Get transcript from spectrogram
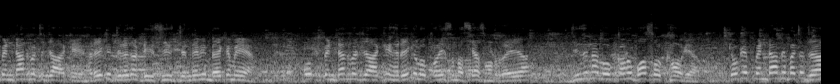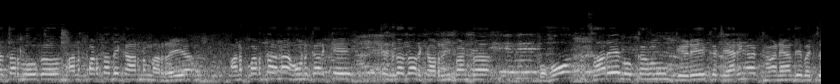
ਪਿੰਡਾਂ ਦੇ ਵਿੱਚ ਜਾ ਕੇ ਹਰੇਕ ਜ਼ਿਲ੍ਹੇ ਦਾ ਡੀਸੀ ਜਿੰਨੇ ਵੀ ਮਹਿਕਮੇ ਆ ਉਹ ਪਿੰਡਾਂ ਦੇ ਵਿੱਚ ਜਾ ਕੇ ਹਰੇਕ ਲੋਕਾਂ ਦੀ ਸਮੱਸਿਆ ਸੁਣ ਰਹੇ ਆ, ਜਿਹਦੇ ਨਾਲ ਲੋਕਾਂ ਨੂੰ ਬਹੁਤ ਸੌਖਾ ਹੋ ਗਿਆ। ਕਿਉਂਕਿ ਪਿੰਡਾਂ ਦੇ ਵਿੱਚ ਜ਼ਿਆਦਾਤਰ ਲੋਕ ਅਨਪੜ੍ਹਤਾ ਦੇ ਕਾਰਨ ਮਰ ਰਹੇ ਆ। ਅਨਪੜ੍ਹਤਾ ਨਾ ਹੋਣ ਕਰਕੇ ਕਿਸੇ ਦਾ ਆਧਾਰ ਕਾਰਡ ਨਹੀਂ ਬਣਦਾ। ਬਹੁਤ ਸਾਰੇ ਲੋਕਾਂ ਨੂੰ ਗੇੜੇ, ਕਚਹਿਰੀਆਂ, ਥਾਣਿਆਂ ਦੇ ਵਿੱਚ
